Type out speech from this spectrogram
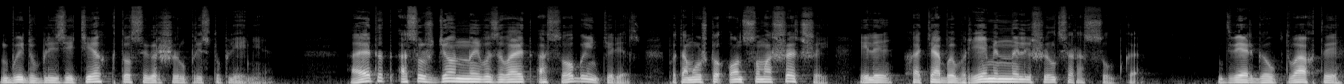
быть вблизи тех, кто совершил преступление. А этот осужденный вызывает особый интерес, потому что он сумасшедший или хотя бы временно лишился рассудка. Дверь гауптвахты,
